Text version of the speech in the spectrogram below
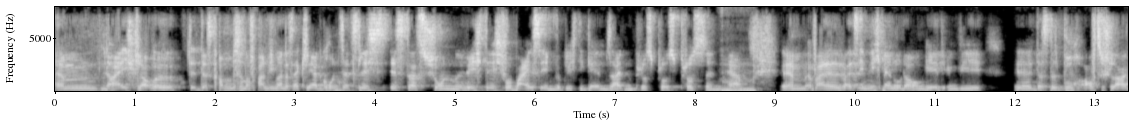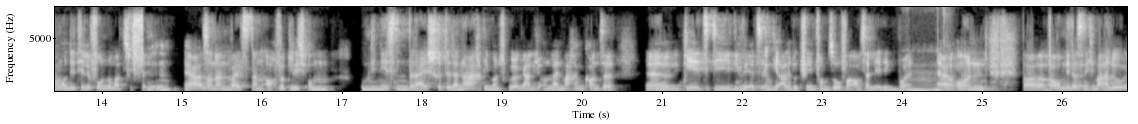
Ähm, naja, ich glaube, das kommt ein bisschen darauf an, wie man das erklärt. Grundsätzlich ist das schon richtig, wobei es eben wirklich die gelben Seiten plus, plus, plus sind. Mhm. Ja? Ähm, weil, weil es eben nicht mehr nur darum geht, irgendwie äh, das, das Buch aufzuschlagen und die Telefonnummer zu finden, ja, sondern weil es dann auch wirklich um, um die nächsten drei Schritte danach, die man früher gar nicht online machen konnte, äh, geht, die, die wir jetzt irgendwie alle bequem vom Sofa aus erledigen wollen. Mhm. Ja, und wa warum die das nicht machen, du,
